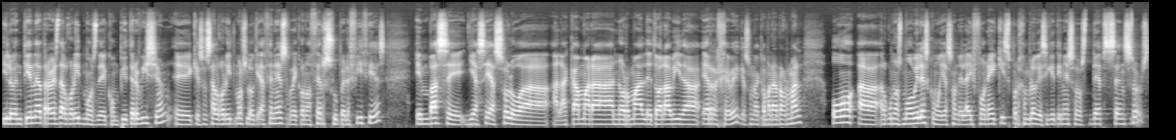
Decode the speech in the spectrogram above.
y lo entiende a través de algoritmos de computer vision, eh, que esos algoritmos lo que hacen es reconocer superficies en base ya sea solo a, a, la cámara normal de toda la vida RGB, que es una cámara normal, o a algunos móviles como ya son el iPhone X, por ejemplo, que sí que tiene esos depth sensors,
